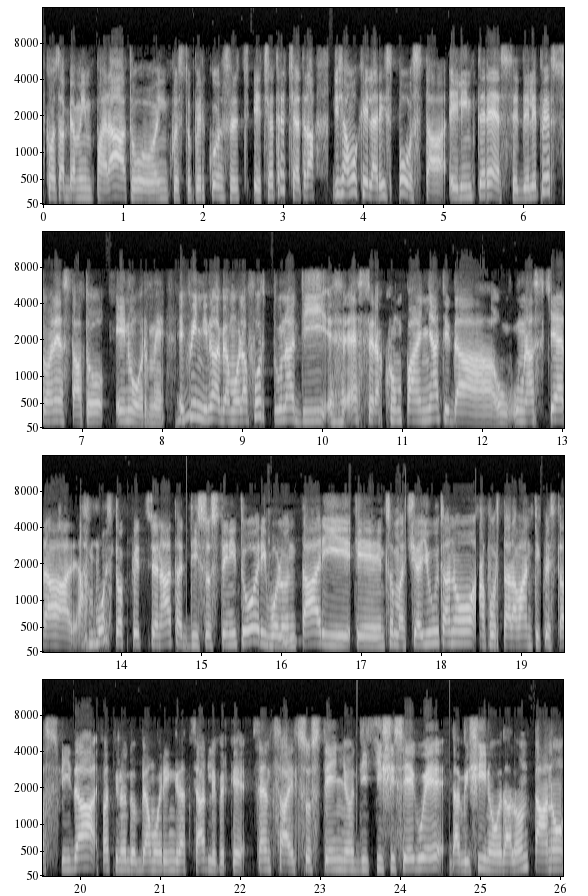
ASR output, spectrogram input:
cosa abbiamo imparato in questo percorso, eccetera, eccetera, diciamo che la risposta e l'interesse delle persone è stato enorme mm. e quindi noi abbiamo la fortuna di eh, essere accompagnati accompagnati da una schiera molto affezionata di sostenitori, mhm. volontari che insomma ci aiutano a portare avanti questa sfida. Infatti noi dobbiamo ringraziarli perché senza il sostegno di chi ci segue da vicino o da lontano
